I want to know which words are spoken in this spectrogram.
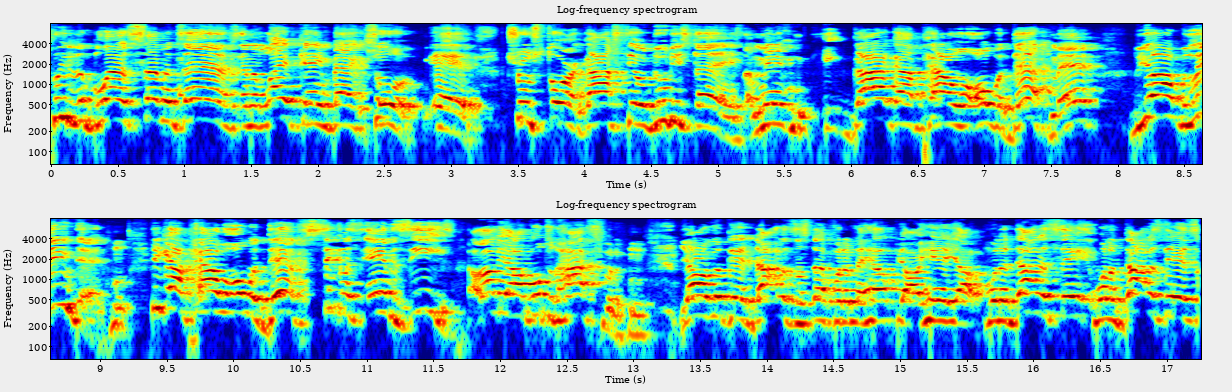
pleaded the blood seven times, and the life came back to it. Yeah, true story. God still do these things. I mean, God got power over death, man. Do y'all believe that? He got power over death, sickness, and disease. A lot of y'all go to the hospital. Y'all look at doctors and stuff for them to help y'all here. Y'all, when the doctor say, when the doctor says it's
